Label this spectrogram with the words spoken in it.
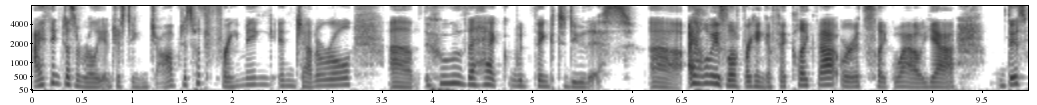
I think does a really interesting job just with framing in general. Um, who the heck would think to do this? Uh, I always love bringing a fic like that where it's like, wow, yeah, this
